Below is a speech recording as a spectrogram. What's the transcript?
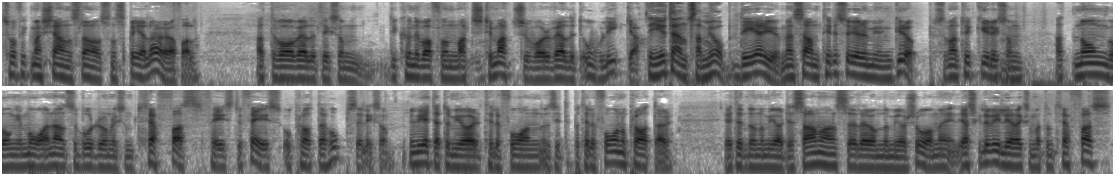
Så fick man känslan av som spelare i alla fall. Att det var väldigt liksom, det kunde vara från match till match så var det väldigt olika. Det är ju ett ensamjobb. Det är det ju, men samtidigt så är de ju en grupp. Så man tycker ju liksom mm. att någon gång i månaden så borde de liksom träffas face to face och prata ihop sig liksom. Nu vet jag att de gör telefon, sitter på telefon och pratar. Jag vet inte om de gör det tillsammans eller om de gör så. Men jag skulle vilja liksom att de träffas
